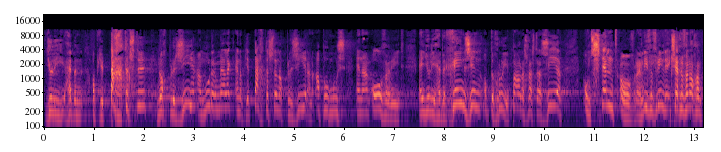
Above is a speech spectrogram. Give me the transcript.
Jullie hebben op je tachtigste nog plezier aan moedermelk en op je tachtigste nog plezier aan appelmoes en aan overriet. En jullie hebben geen zin om te groeien. Paulus was daar zeer ontstemd over. En lieve vrienden, ik zeg u vanochtend,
